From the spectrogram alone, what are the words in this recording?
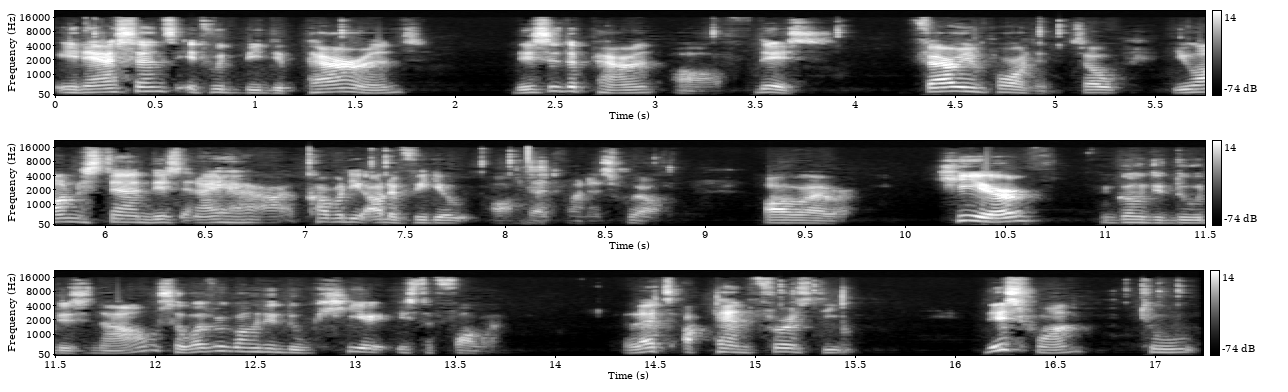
in essence, it would be the parent. This is the parent of this. Very important. So you understand this, and I covered the other video of that one as well. However, here we're going to do this now. So what we're going to do here is the following. Let's append first the this one to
